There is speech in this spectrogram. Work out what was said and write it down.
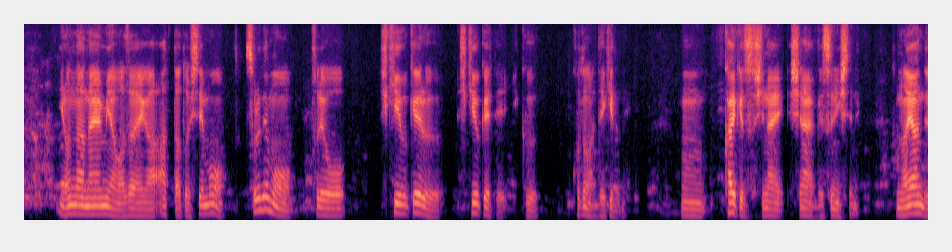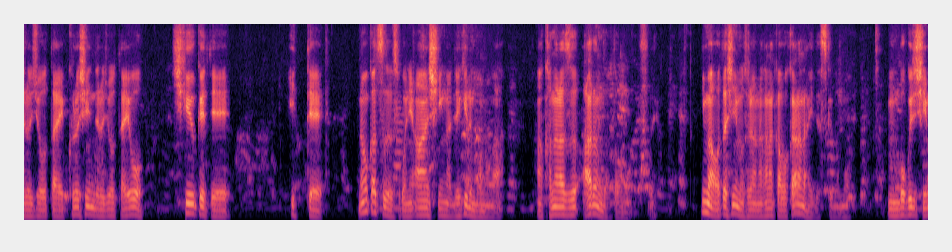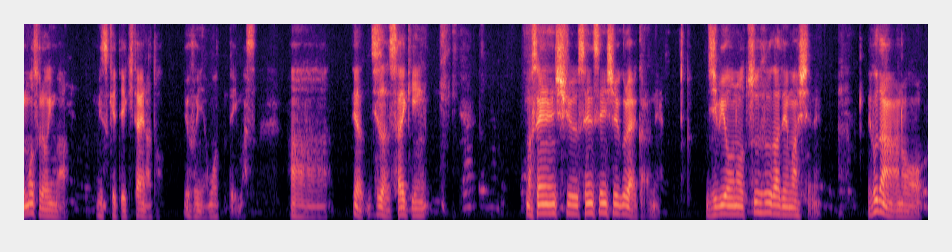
いろんな悩みや災いがあったとしても、それでもそれを引き受ける、引き受けていくことができるね。うん、解決しない、しないは別にしてね、悩んでる状態、苦しんでる状態を引き受けていって、なおかつそこに安心ができるものが必ずあるんだと思うんですね。今私にもそれはなかなかわからないですけども、うん、僕自身もそれを今見つけていきたいなというふうに思っています。あいや、実は最近、まあ、先週、先々週ぐらいからね、持病の痛風が出ましてね、普段、あの、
